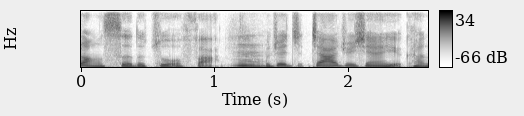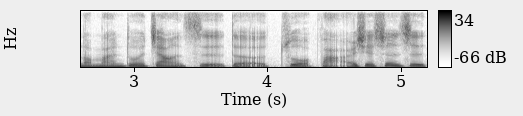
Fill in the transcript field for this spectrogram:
撞色的做法。嗯，我觉得家具现在也看到蛮多这样子的做法，而且甚至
